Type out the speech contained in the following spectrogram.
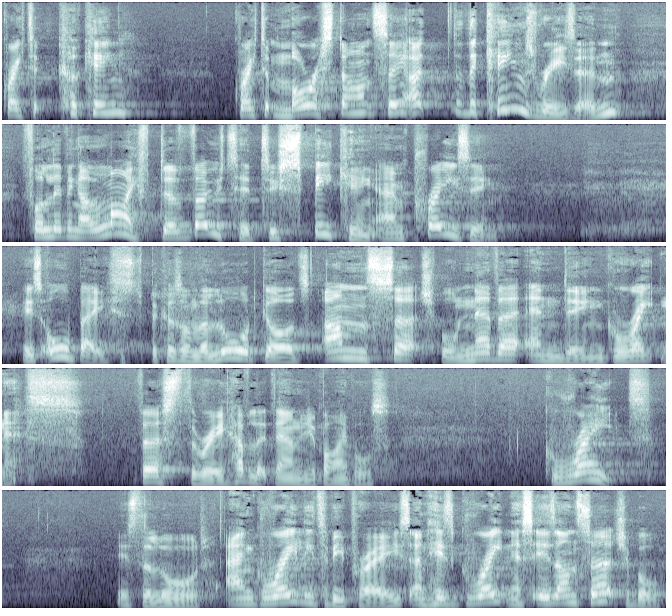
great at cooking, great at Morris dancing. The king's reason for living a life devoted to speaking and praising is all based because on the Lord God's unsearchable, never ending greatness. Verse 3, have a look down in your Bibles. Great is the Lord, and greatly to be praised, and his greatness is unsearchable.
